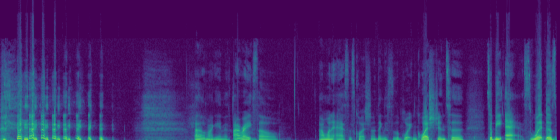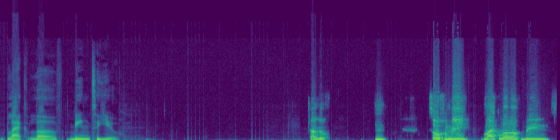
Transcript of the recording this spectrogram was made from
Oh my goodness. All right, so I want to ask this question. I think this is an important question to to be asked. What does black love mean to you? Gotta go. Hmm. So for me, black love means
